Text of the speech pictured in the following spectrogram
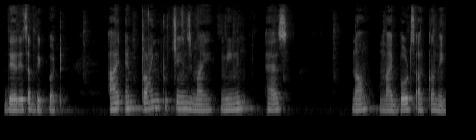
there is a big but I am trying to change my meaning as now my boards are coming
